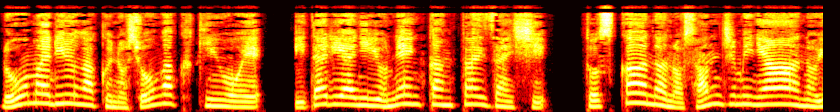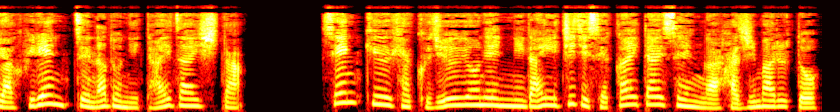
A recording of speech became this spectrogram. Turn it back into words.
ローマ留学の奨学金を得、イタリアに4年間滞在し、トスカーナのサンジミニャーノやフィレンツェなどに滞在した。1914年に第一次世界大戦が始まると、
